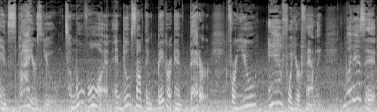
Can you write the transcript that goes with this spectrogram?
inspires you to move on and do something bigger and better for you and for your family? What is it?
